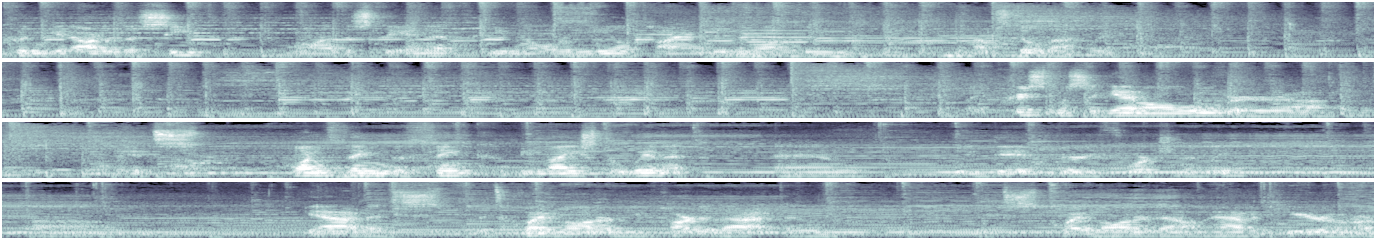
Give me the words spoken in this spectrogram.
couldn't get out of the seat, wanted to stay in it even over meal time, didn't want to leave. I'm still that way. Christmas again all over, uh, it's one thing to think it'd be nice to win it, and we did very fortunately. Um, yeah, and it's it's quite an honor to be part of that, and it's quite an honor to have it here on our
